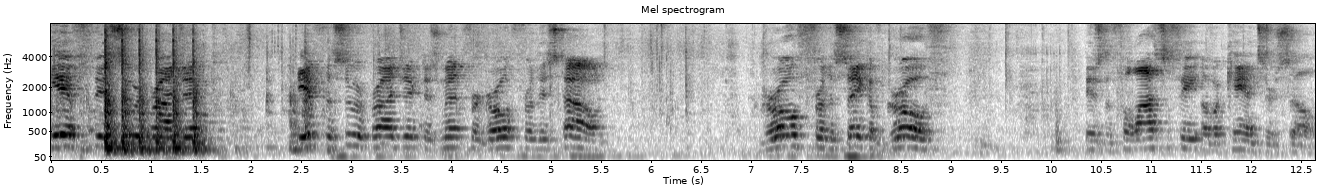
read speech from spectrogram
If the sewer project, if the sewer project is meant for growth for this town, growth for the sake of growth is the philosophy of a cancer cell.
